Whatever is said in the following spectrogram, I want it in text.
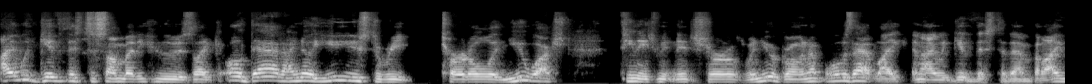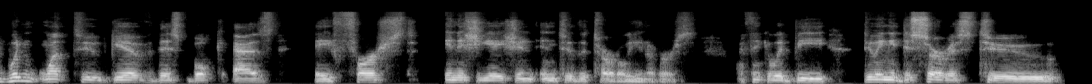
I would give this to somebody who is like, "Oh, Dad, I know you used to read Turtle and you watched Teenage Mutant Ninja Turtles when you were growing up. What was that like?" And I would give this to them, but I wouldn't want to give this book as a first initiation into the Turtle universe. I think it would be doing a disservice to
